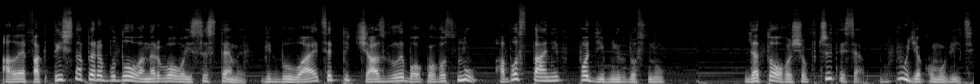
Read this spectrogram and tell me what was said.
Але фактична перебудова нервової системи відбувається під час глибокого сну або станів, подібних до сну. Для того, щоб вчитися в будь-якому віці,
